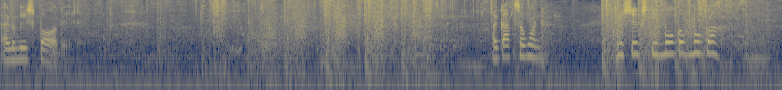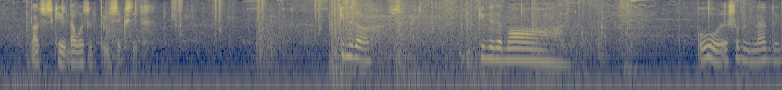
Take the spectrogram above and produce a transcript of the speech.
Enemy spawned. I got someone. 360 booga booga. Not just kidding, that wasn't 360. Give me those. Give me them all. Oh, there's somebody landing.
